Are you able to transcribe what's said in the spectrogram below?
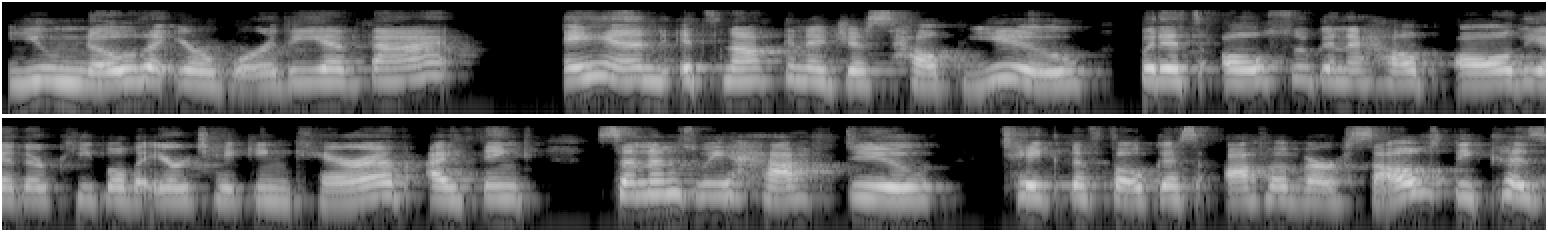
you know that you're worthy of that. And it's not going to just help you, but it's also going to help all the other people that you're taking care of. I think sometimes we have to take the focus off of ourselves because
